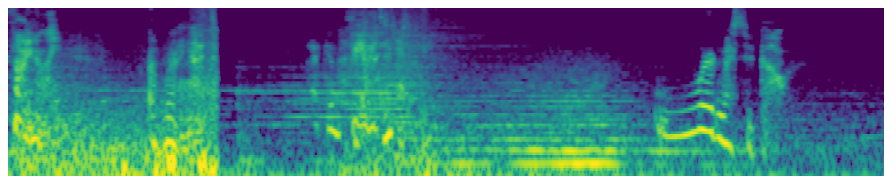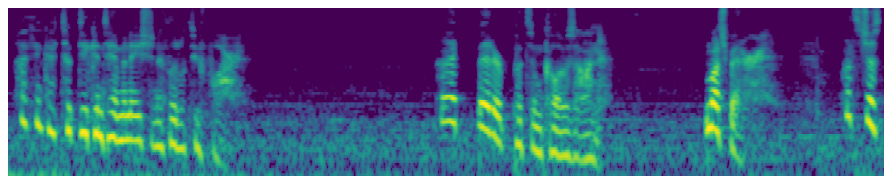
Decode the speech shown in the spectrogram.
Finally. I'm running out of. I can feel it. Where'd my suit go? I think I took decontamination a little too far. Better put some clothes on. Much better. Let's just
